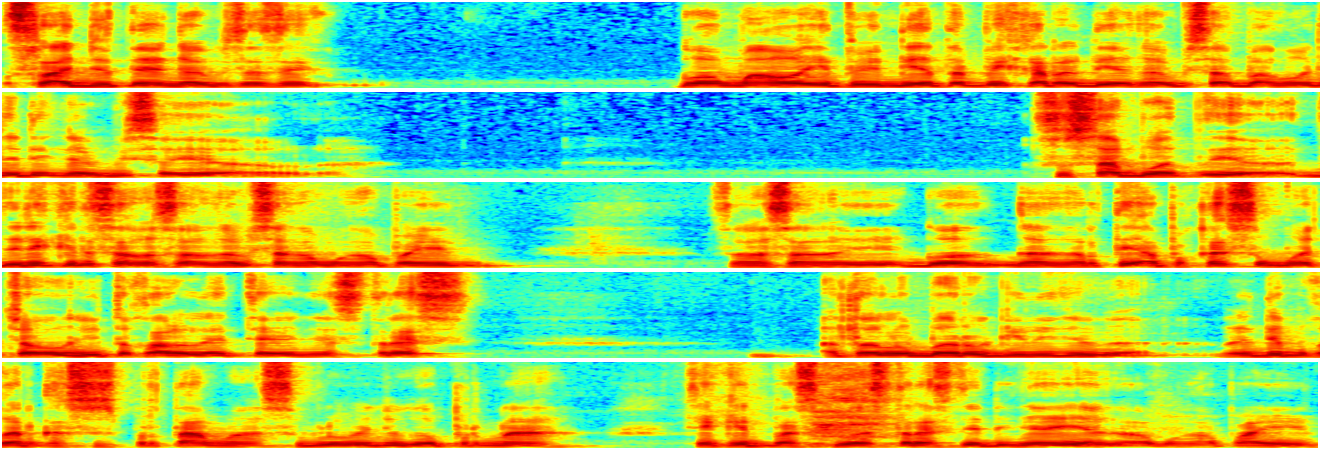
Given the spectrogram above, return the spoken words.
selanjutnya nggak bisa sih. Gue mau ituin dia tapi karena dia nggak bisa bangun jadi nggak bisa ya Allah. Susah buat ya. Jadi kita sama-sama nggak bisa ngapa-ngapain. Sama-sama ya. gue nggak ngerti apakah semua cowok gitu kalau lihat ceweknya stres atau lu baru gini juga. Nah ini bukan kasus pertama sebelumnya juga pernah cekin pas gue stres jadinya ya nggak mau ngapain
